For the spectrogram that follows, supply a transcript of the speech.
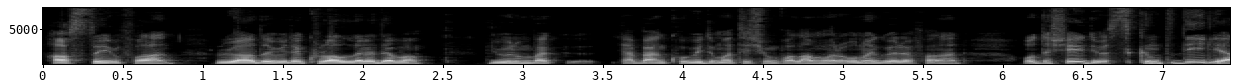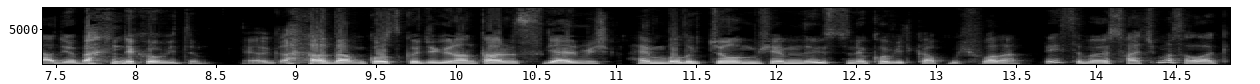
hastayım falan. Rüyada bile kurallara devam. Diyorum bak ya ben Covid'im ateşim falan var ona göre falan. O da şey diyor sıkıntı değil ya diyor ben de Covid'im. Adam koskoca Yunan tanrısı gelmiş. Hem balıkçı olmuş hem de üstüne Covid kapmış falan. Neyse böyle saçma salak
